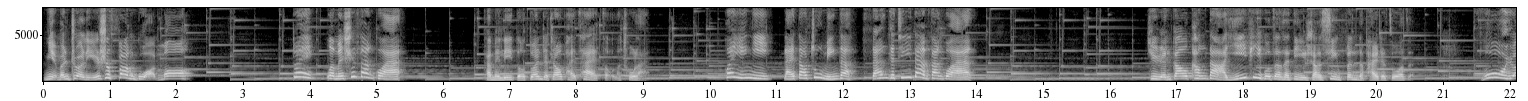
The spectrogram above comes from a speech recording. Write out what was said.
你们这里是饭馆吗？”“对，我们是饭馆。”卡梅利多端着招牌菜走了出来，欢迎你来到著名的三个鸡蛋饭馆。巨人高康大一屁股坐在地上，兴奋地拍着桌子：“服务员，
